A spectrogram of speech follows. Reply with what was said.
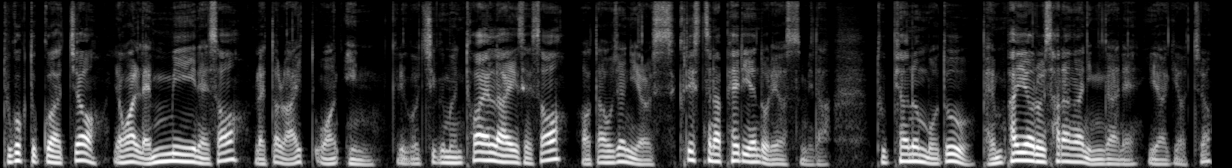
두 곡 듣고 왔죠. 영화 렛미인에서 Let the Right One In 그리고 지금은 트와일라잇에서 A Thousand Years 크리스티나 페리의 노래였습니다. 두 편은 모두 뱀파이어를 사랑한 인간의 이야기였죠.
